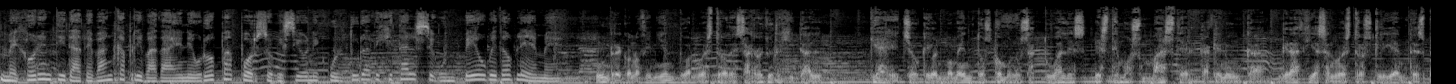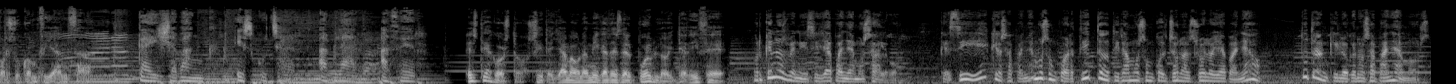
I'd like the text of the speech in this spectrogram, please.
Mejor entidad de banca privada en Europa por su visión y cultura digital según PWM. Un reconocimiento a nuestro desarrollo digital que ha hecho que en momentos como los actuales estemos más cerca que nunca, gracias a nuestros clientes por su confianza. CaixaBank. Escuchar, hablar, hacer. Este agosto, si te llama una amiga desde el pueblo y te dice... ¿Por qué nos venís y ya apañamos algo? Que sí, que os apañamos un cuartito, tiramos un colchón al suelo y apañado. Tú tranquilo que nos apañamos.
